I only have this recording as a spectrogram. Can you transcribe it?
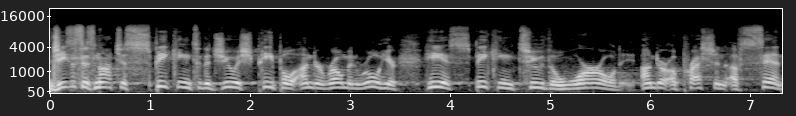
Jesus is not just speaking to the Jewish people under Roman rule here. He is speaking to the world under oppression of sin,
